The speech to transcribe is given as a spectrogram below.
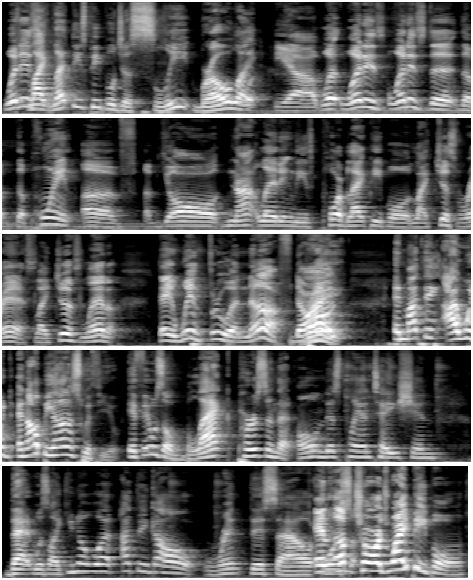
What is like let these people just sleep, bro? Like Yeah, what what is what is the the, the point of of y'all not letting these poor black people like just rest? Like just let them. They went through enough, dog. Right. And my thing, I would, and I'll be honest with you, if it was a black person that owned this plantation that was like, you know what, I think I'll rent this out, And or so- upcharge white people.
